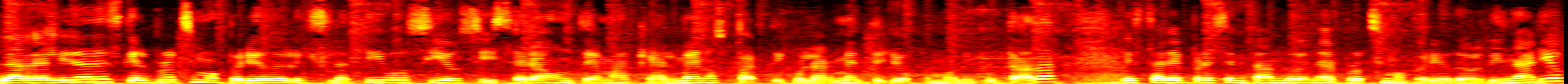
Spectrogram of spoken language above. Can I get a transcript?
La realidad es que el próximo periodo legislativo sí o sí será un tema que al menos particularmente yo como diputada estaré presentando en el próximo periodo ordinario,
